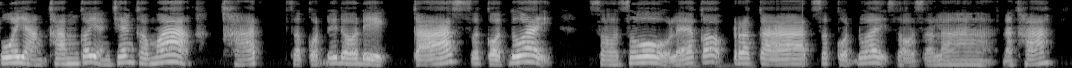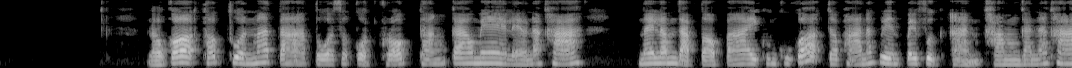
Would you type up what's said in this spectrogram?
ตัวอย่างคำก็อย่างเช่นคำว่า คัดสะกดด้วยดอเด็กก๊าซสะกดด้วยสอโซ่ และก็ประกาศสะกดด้วยสอสลา นะคะเราก็ทบทวนมาตราตัวสะกดครบทั้ง 9 แม่แล้วนะคะ ในลำดับต่อไปคุณครูก็จะพานักเรียนไปฝึกอ่านคำกันนะคะ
